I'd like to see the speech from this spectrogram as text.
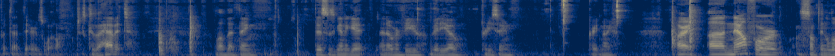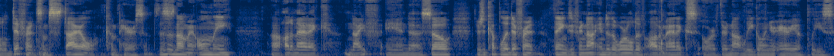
Put that there as well, just because I have it. Love that thing this is gonna get an overview video pretty soon. Great knife. All right, uh, now for something a little different, some style comparisons. This is not my only uh, automatic knife. And uh, so there's a couple of different things. If you're not into the world of automatics or if they're not legal in your area, please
